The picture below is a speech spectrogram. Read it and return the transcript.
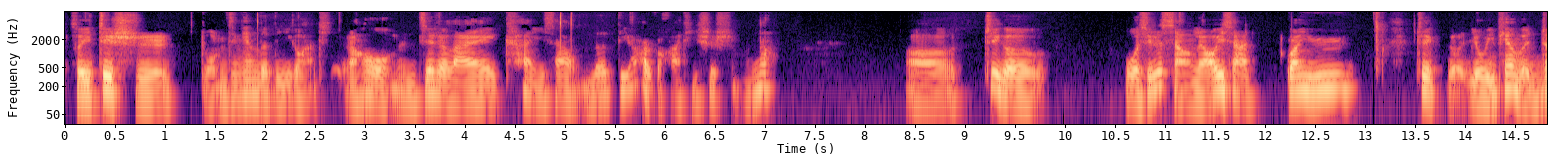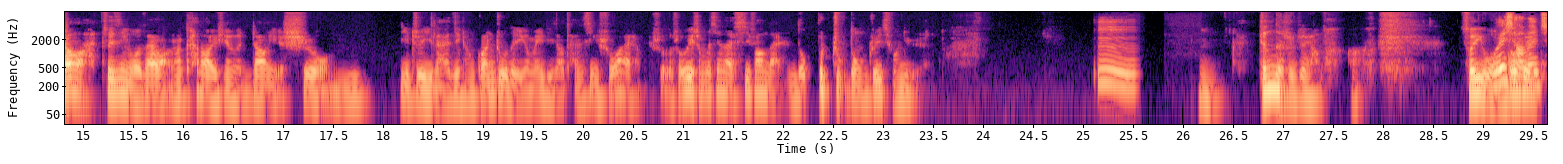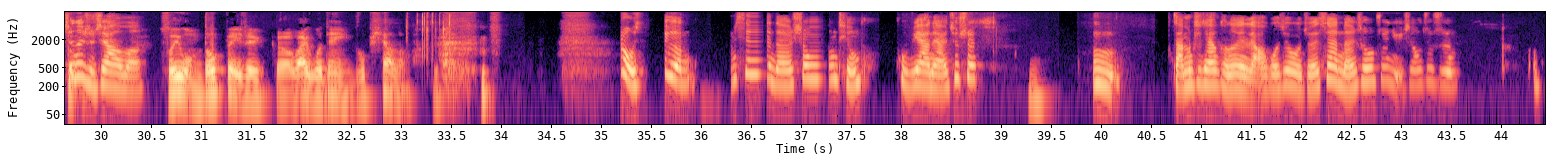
所以这是我们今天的第一个话题，然后我们接着来看一下我们的第二个话题是什么呢？呃，这个我其实想聊一下关于这个有一篇文章啊，最近我在网上看到一篇文章，也是我们一直以来经常关注的一个媒体叫“谈性说爱”上面说的，说为什么现在西方男人都不主动追求女人？嗯，嗯，真的是这样吗？啊，所以我我也想问，真的是这样吗？所以我们都被这个外国电影都骗了嘛，对吧？但我这个现在的生活挺普普遍的呀，就是嗯嗯，咱们之前可能也聊过，就是我觉得现在男生追女生就是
